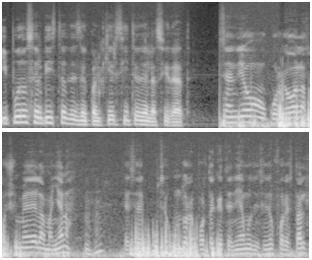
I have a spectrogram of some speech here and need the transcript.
y pudo ser vista desde cualquier sitio de la ciudad. El incendio ocurrió a las ocho y media de la mañana. Es el segundo segundo reporte que teníamos de incendio forestal,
